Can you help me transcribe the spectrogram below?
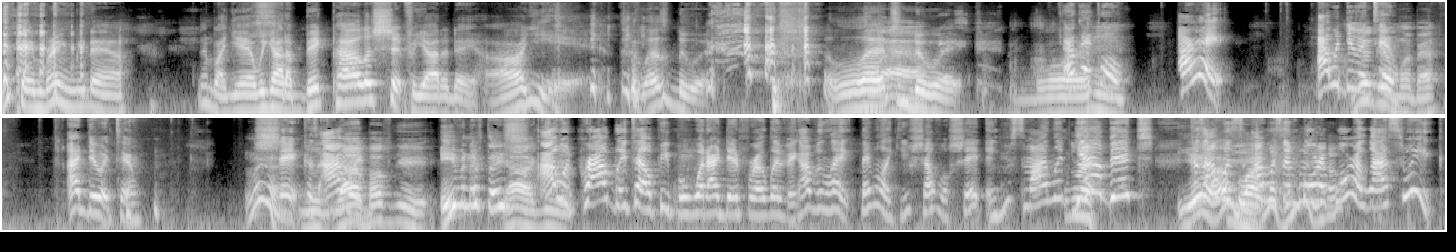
You can't bring me down. Them like, yeah, we got a big pile of shit for y'all today. Oh yeah, let's do it. Let's Wow. do it. Boy. Okay, cool. All right, I would do You're a it good too. one, bro. I'd do it too. Man, Shit, because I y'all would. both good. Even if they, Y'all I would proudly tell people what I did for a living. I was like, they were like, "You shovel shit and you smiling? Right. Yeah, bitch." yeah, Because I I'm was like, I was in Look at Bora Bora last week.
